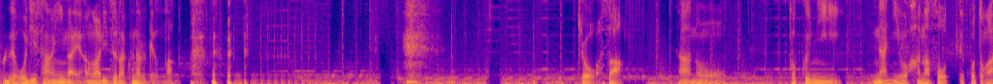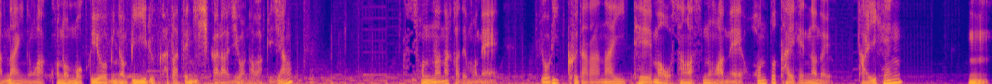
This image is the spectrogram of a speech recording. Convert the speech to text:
これでおじさん以外上がりづらくなるけどな。今日はさ、あの、特に何を話そうってことがないのがこの木曜日のビール片手に鹿ラジオなわけじゃんそんな中でもね、よりくだらないテーマを探すのがね、ほんと大変なのよ。大変？うん。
